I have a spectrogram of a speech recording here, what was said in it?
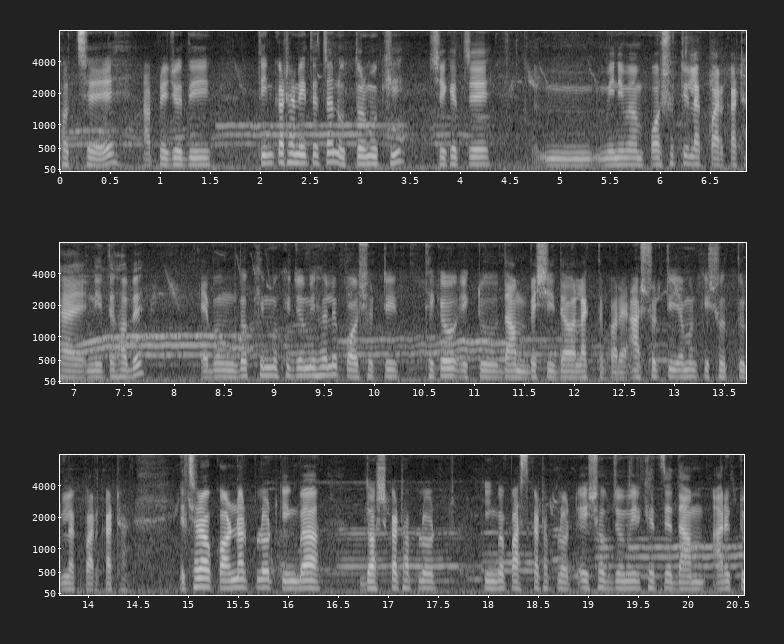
হচ্ছে, আপনি যদি তিন কাঠা নিতে চান উত্তরমুখী, সেক্ষেত্রে মিনিমাম পঁয়ষট্টি লাখ পার কাঠায় নিতে হবে। এবং দক্ষিণমুখী জমি হলে পঁয়ষট্টি থেকেও একটু দাম বেশি দেওয়া লাগতে পারে, আটষট্টি এমনকি সত্তর লাখ পার কাঠা। এছাড়াও কর্নার প্লট কিংবা দশ কাঠা প্লট কিংবা পাঁচ কাঠা প্লট, এইসব জমির ক্ষেত্রে দাম আরেকটু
